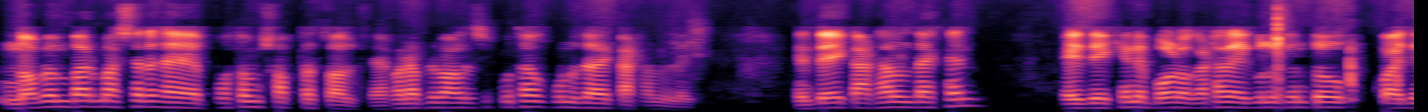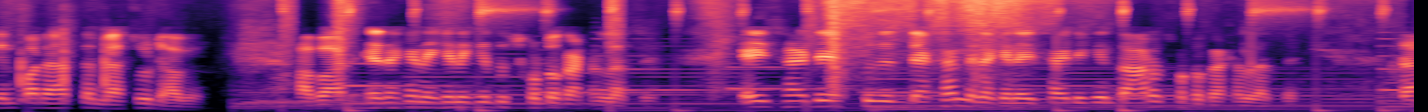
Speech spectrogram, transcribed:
নভেম্বর মাসের প্রথম সপ্তাহ চলছে। এখন আপনি বাংলাদেশে কোথাও কোনো জায়গায় কাঁঠাল নেই। কিন্তু এই কাঁঠাল দেখেন এই যে এখানে বড় কাঁঠাল, এগুলো কিন্তু কয়েকদিন পরে হাতে ম্যাচুড হবে। আবার এ দেখেন, এখানে কিন্তু ছোট কাঁঠাল আছে। এই সাইডে একটু যদি দেখেন দেখেন, এই সাইডে কিন্তু আরও ছোট কাঁঠাল আছে। তা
